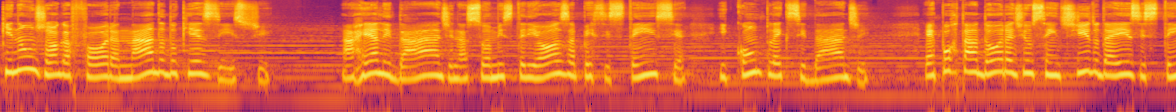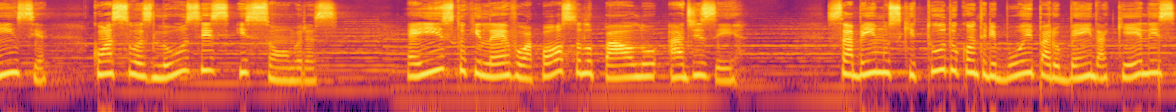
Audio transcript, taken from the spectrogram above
que não joga fora nada do que existe. A realidade, na sua misteriosa persistência e complexidade, é portadora de um sentido da existência com as suas luzes e sombras. É isto que leva o apóstolo Paulo a dizer: Sabemos que tudo contribui para o bem daqueles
